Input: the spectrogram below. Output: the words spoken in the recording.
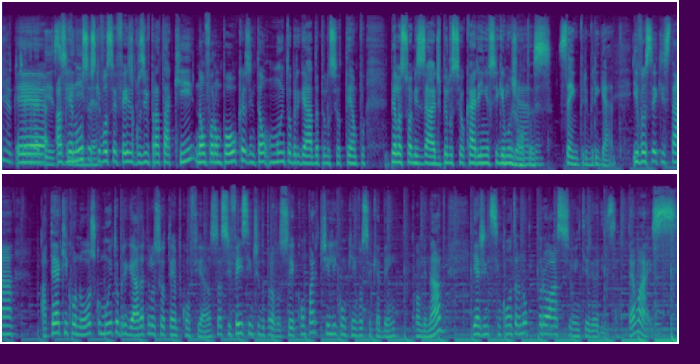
Eu que te é, agradeço. As renúncias que você fez, inclusive, para estar tá aqui, não foram poucas. Então, muito obrigada pelo seu tempo, pela sua amizade, pelo seu carinho. Seguimos obrigada. juntas. Sempre, obrigada. E você que está até aqui conosco, muito obrigada pelo seu tempo e confiança. Se fez sentido para você, compartilhe com quem você quer bem, combinado? E a gente se encontra no próximo Interioriza. Até mais!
